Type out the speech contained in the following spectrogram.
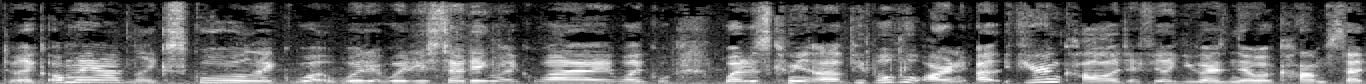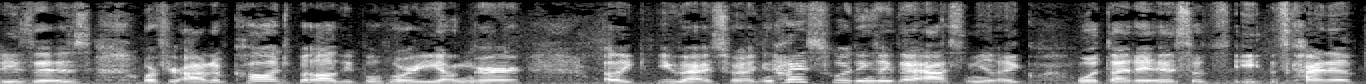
they're like oh my god like school like what what, what are you studying? Like why? Like what is community uh, people who aren't uh, if you're in college I feel like you guys know what com studies is or if you're out of college but a lot of people who are younger like you guys who are like in high school things like that ask me like what that is. So it's it's kind of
